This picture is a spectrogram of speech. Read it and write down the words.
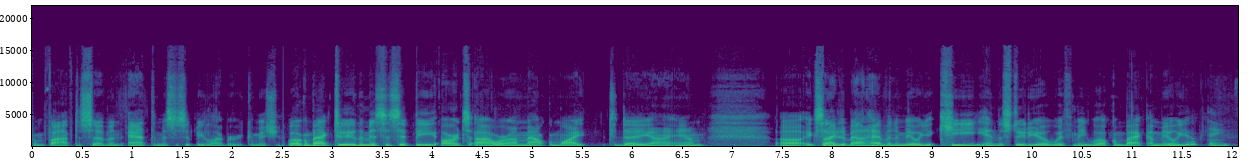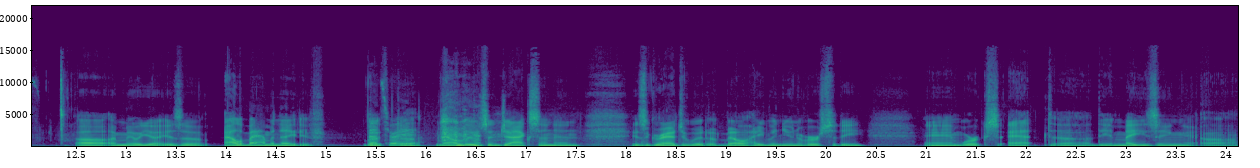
from 5 to 7 at the Mississippi Library Commission. Welcome back to the Mississippi Arts Hour. I'm Malcolm White. Today I am uh, excited about having Amelia Key in the studio with me. Welcome back, Amelia. Thanks. Uh, Amelia is a Alabama native, but right. uh, now lives in Jackson and is a graduate of Belhaven University and works at uh, the amazing uh,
